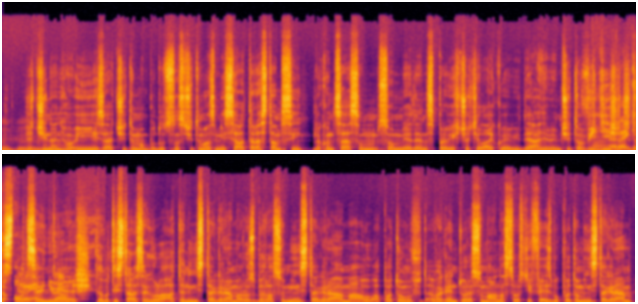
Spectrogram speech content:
mm-hmm. že či na ňo ísť a či to má budúcnosť, či to má zmysel a teraz tam si. Dokonca som, som jeden z prvých, čo ti lajkuje videá, neviem, či to vidíš, či to oceňuješ. Lebo ty stále sa hovorila, a ten Instagram a rozbehla som Instagram a, a potom v, v agentúre som mal na starosti Facebook, potom Instagram.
